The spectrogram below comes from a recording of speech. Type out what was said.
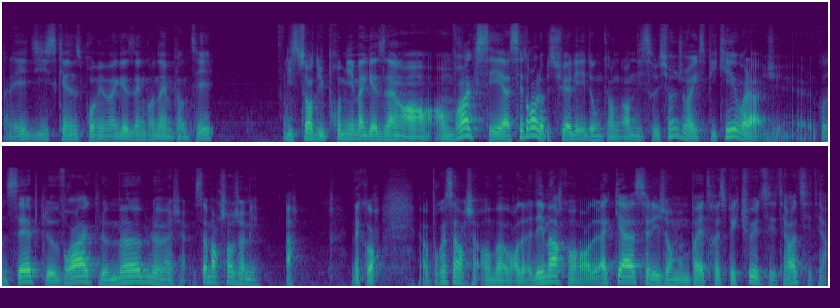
dans les 10-15 premiers magasins qu'on a implantés. L'histoire du premier magasin en, vrac, c'est assez drôle. Je suis allé donc en grande distribution, j'aurais expliqué, voilà, le concept, le vrac, le meuble, machin. Ça marchera jamais. Ah, d'accord. Pourquoi ça marche? On va avoir de la démarque, on va avoir de la casse, les gens vont pas être respectueux, etc., etc.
